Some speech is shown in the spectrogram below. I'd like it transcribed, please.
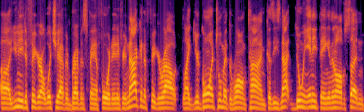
uh, you need to figure out what you have in Brevyn Spann-Ford. And if you're not going to figure out, like you're going to him at the wrong time because he's not doing anything, and then all of a sudden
